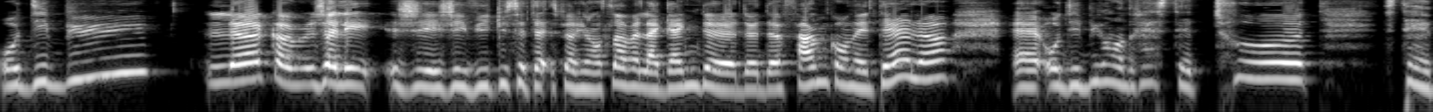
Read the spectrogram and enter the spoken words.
Au début, là, comme j'allais, j'ai, j'ai vécu cette expérience-là avec la gang de, de, de femmes qu'on était là. Euh, au début, on c'était tout, c'était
